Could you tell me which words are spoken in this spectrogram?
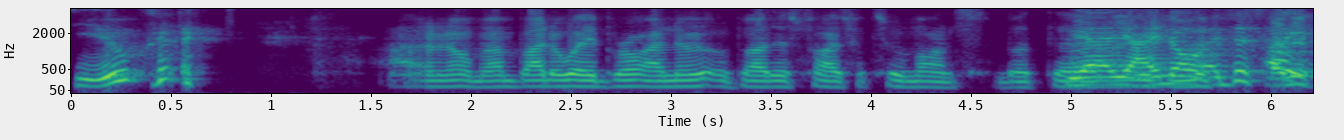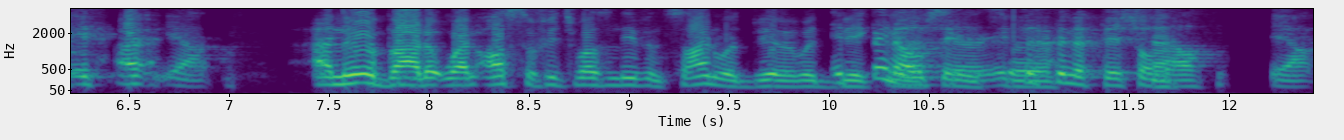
do you? I don't know, man. By the way, bro, I knew about this fight for two months, but uh, yeah, yeah, I didn't know. At this fight, it's I- yeah, I knew about it when Ostovich wasn't even signed with with it's been out there. It's just been official yeah. now. Yeah,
